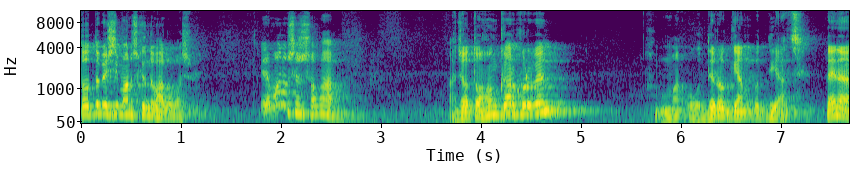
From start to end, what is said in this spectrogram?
তত বেশি মানুষ কিন্তু ভালোবাসবে। এটা মানুষের স্বভাব। আর যত অহংকার করবেন ওদেরও জ্ঞান বুদ্ধি আছে, তাই না?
